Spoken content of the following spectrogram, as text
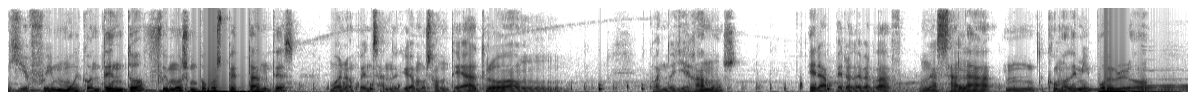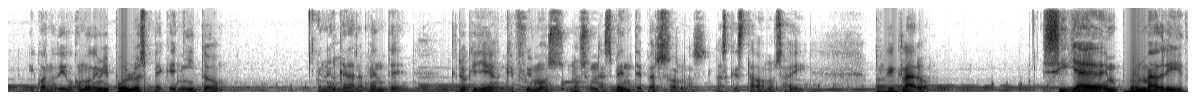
Y yo fui muy contento, fuimos un poco expectantes, bueno, pensando que íbamos a un teatro, a un... Cuando llegamos, era, pero de verdad, una sala mm, como de mi pueblo, y cuando digo como de mi pueblo es pequeñito, en el que de repente creo que, que fuimos unos unas 20 personas las que estábamos ahí. Porque claro, si ya en, Madrid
